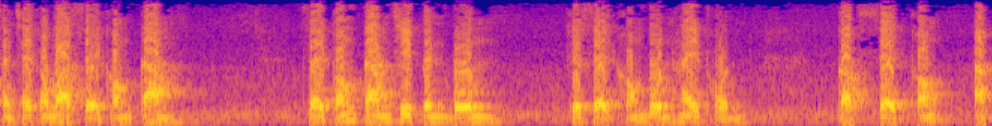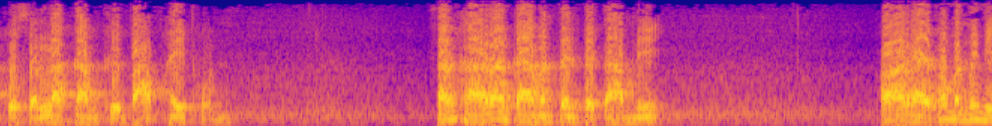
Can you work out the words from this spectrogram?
ท่านใช้คำว่าเศษของกรรม เศษของกรรมที่เป็นบุญ คือเศษของบุญให้ผล กับเศษของอกุศลกรรมคือบาปให้ผล สังขารร่างกายมันเป็นไปตามนี้ เพราะอะไรเพราะมันไม่มี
